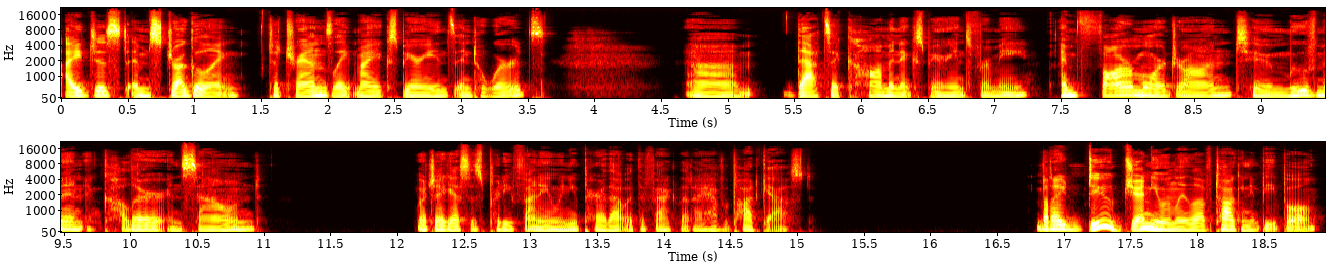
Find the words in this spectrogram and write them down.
I just am struggling to translate my experience into words. Um, that's a common experience for me. I'm far more drawn to movement and color and sound, which I guess is pretty funny when you pair that with the fact that I have a podcast. But I do genuinely love talking to people.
